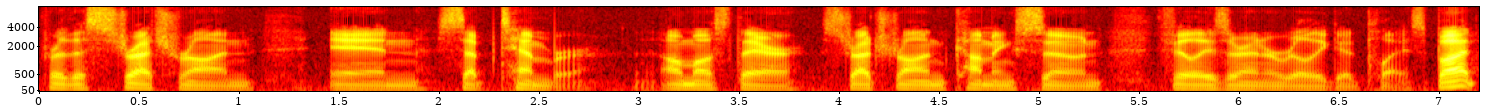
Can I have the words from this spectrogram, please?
for the stretch run in September. Almost there. Stretch run coming soon. Phillies are in a really good place. But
